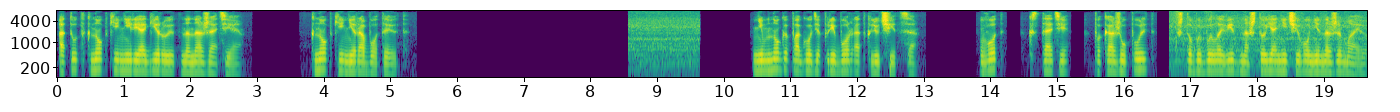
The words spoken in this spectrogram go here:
А тут кнопки не реагируют на нажатие. Кнопки не работают. Немного погодя прибор отключится. Вот, кстати, покажу пульт, чтобы было видно, что я ничего не нажимаю.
